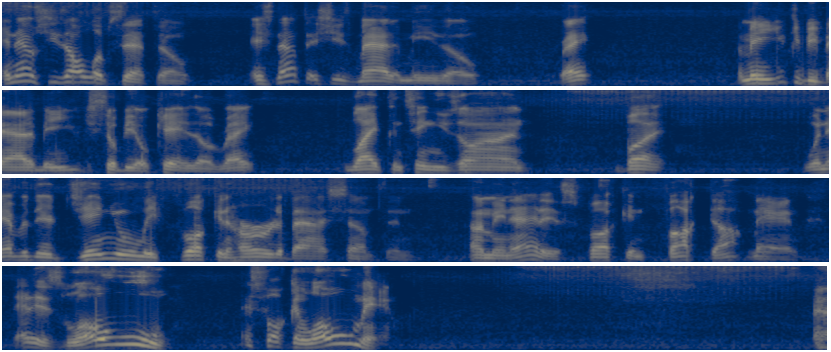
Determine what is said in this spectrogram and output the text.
and now she's all upset though. It's not that she's mad at me though, right? I mean, you could be mad at me, you can still be okay though, right? Life continues on, but whenever they're genuinely fucking hurt about something, I mean, that is fucking fucked up, man. That is low. That's fucking low, man.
